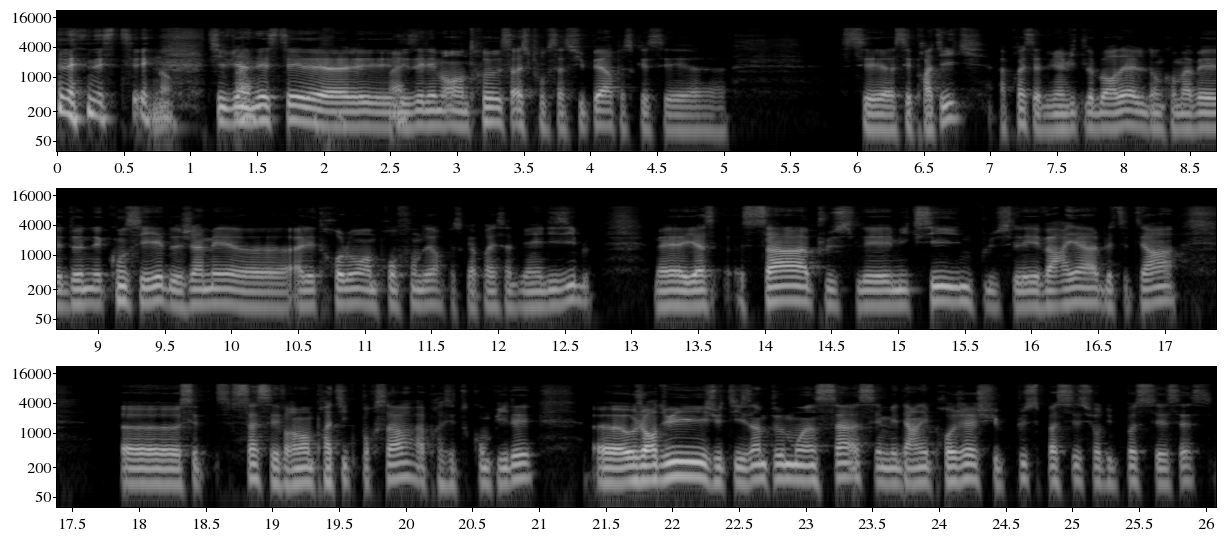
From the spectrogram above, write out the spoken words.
nester. Non. Tu viens nester les, éléments entre eux. Ça, je trouve ça super parce que c'est c'est pratique. Après, ça devient vite le bordel. Donc, on m'avait donné conseillé de jamais aller trop loin en profondeur parce qu'après, ça devient illisible. Mais il y a ça, plus les mixins, plus les variables, etc. ça, c'est vraiment pratique pour ça. Après, c'est tout compilé. Aujourd'hui, j'utilise un peu moins ça. C'est mes derniers projets. Je suis plus passé sur du post-CSS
